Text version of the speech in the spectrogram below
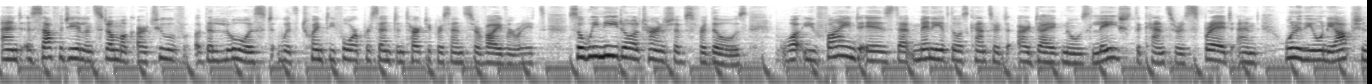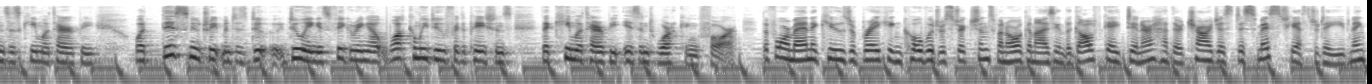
and esophageal and stomach are two of the lowest, with 24% and 30% survival rates. So we need alternatives for those. What you find is that many of those cancers are diagnosed late, the cancer is spread, and one of the only options is chemotherapy. What this new treatment is do- doing is figuring out what can we do for the patients that chemotherapy isn't working for. The four men accused of breaking COVID restrictions when organising the Golfgate dinner had their charges dismissed yesterday evening.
